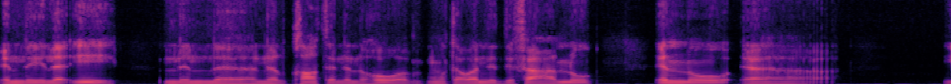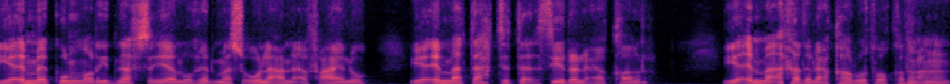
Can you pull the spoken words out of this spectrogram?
اللي يلاقيه لل... للقاتل اللي هو متولي الدفاع عنه إنه آه يا إما يكون مريض نفسيا وغير مسؤول عن أفعاله يا إما تحت تأثير العقار يا إما أخذ العقار وتوقف عنه.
